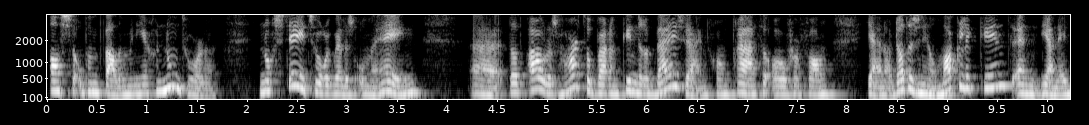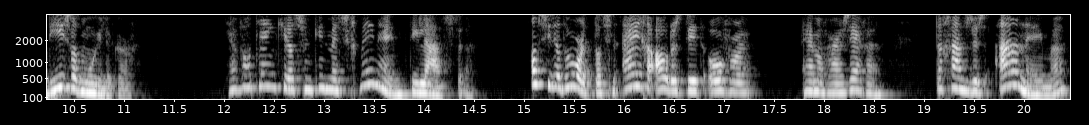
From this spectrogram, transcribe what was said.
als ze op een bepaalde manier genoemd worden. Nog steeds hoor ik wel eens om me heen uh, dat ouders hardop waar hun kinderen bij zijn, gewoon praten over van, ja, nou dat is een heel makkelijk kind en ja, nee, die is wat moeilijker. Ja, wat denk je dat zo'n kind met zich meeneemt, die laatste? Als hij dat hoort, dat zijn eigen ouders dit over hem of haar zeggen, dan gaan ze dus aannemen,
